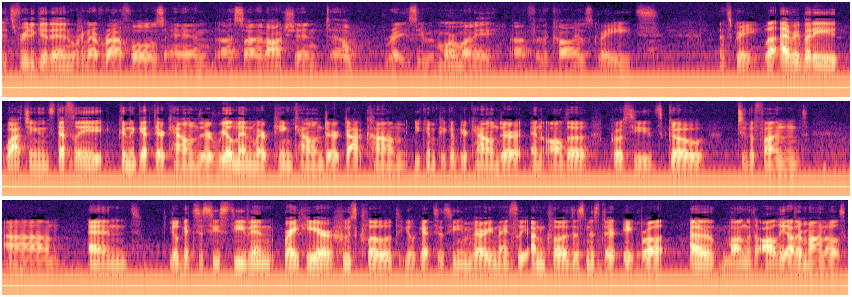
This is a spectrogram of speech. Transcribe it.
it's free to get in. We're gonna have raffles and a silent auction to help raise even more money uh, for the cause. That's great. That's great. Well, everybody watching is definitely going to get their calendar, realmenwearpinkcalendar.com. You can pick up your calendar, and all the proceeds go to the fund. Um, and you'll get to see Stephen right here, who's clothed. You'll get to see him very nicely unclothed as Mr. April, uh, along with all the other models.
